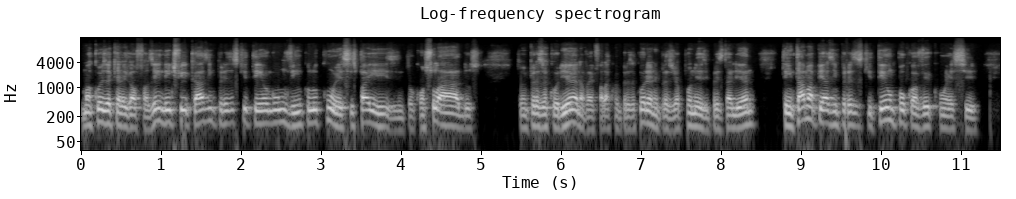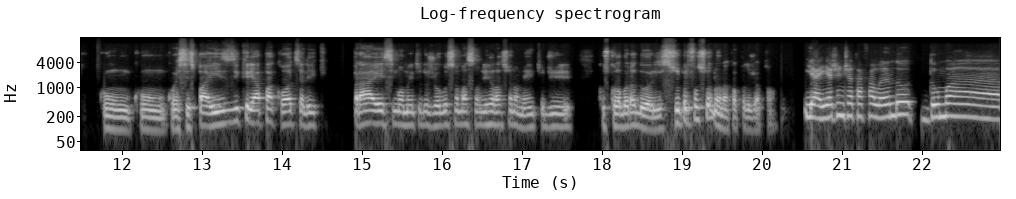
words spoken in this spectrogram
uma coisa que é legal fazer é identificar as empresas que têm algum vínculo com esses países. Então, consulados, então, empresa coreana vai falar com a empresa coreana, empresa japonesa, empresa italiana, tentar mapear as empresas que têm um pouco a ver com, esse, com, com, com esses países e criar pacotes ali para esse momento do jogo ser uma ação de relacionamento de, com os colaboradores. Isso super funcionou na Copa do Japão. E aí a gente já está falando de uma,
